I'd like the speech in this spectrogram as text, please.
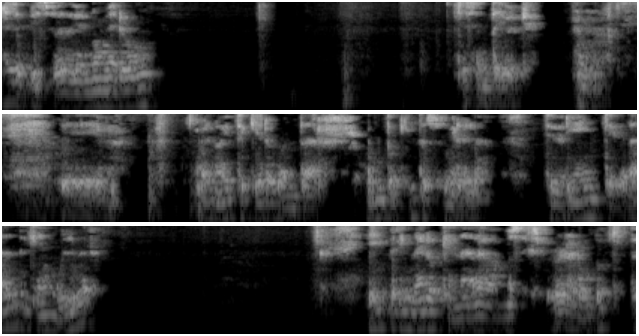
El episodio número 68. Eh, bueno, hoy te quiero contar un poquito sobre la teoría integral de Ken Wilber. Y primero que nada vamos a explorar un poquito.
